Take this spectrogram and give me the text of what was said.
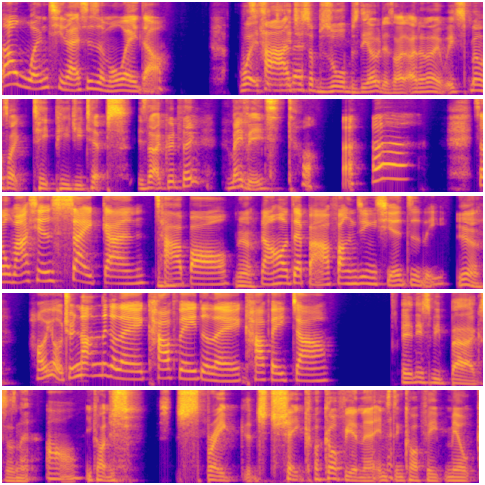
要闻起来是什么味道？ Well, it's, Tar it just absorbs the odors. I, I don't know. It smells like t- PG tips. Is that a good thing? Maybe. 所以我们要先晒干茶包，Yeah. 然后再把它放进鞋子里。Yeah. 好有趣。那那个嘞，咖啡的嘞，咖啡渣 It needs to be bags, doesn't it? Oh,，You can't just spray, shake coffee in there. Instant coffee, milk.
